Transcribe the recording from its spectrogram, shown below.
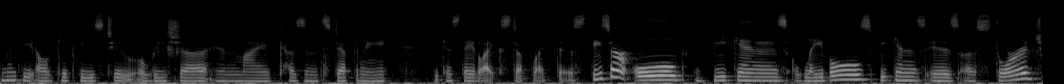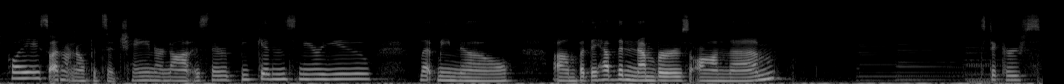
maybe I'll give these to Alicia and my cousin Stephanie because they like stuff like this. These are old Beacons labels. Beacons is a storage place. I don't know if it's a chain or not. Is there Beacons near you? Let me know. Um, but they have the numbers on them. Stickers,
